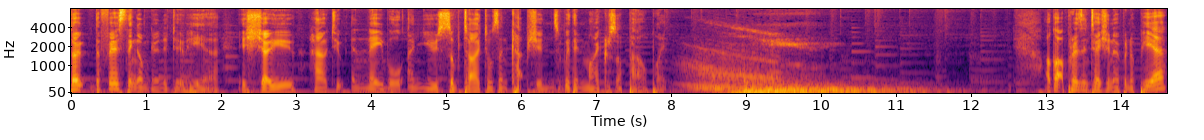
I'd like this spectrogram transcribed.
So the first thing I'm going to do here is show you how to enable and use subtitles and captions within Microsoft PowerPoint. I've got a presentation open up here.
